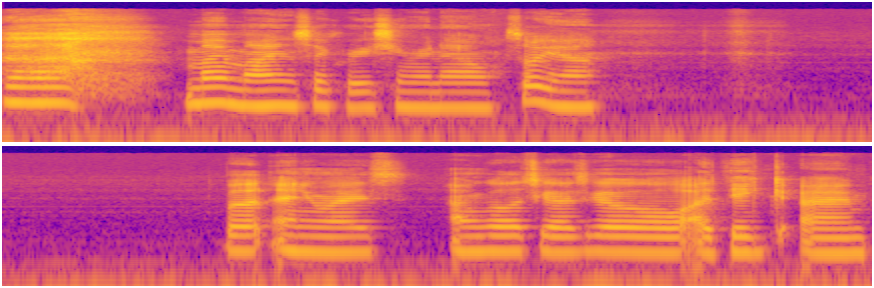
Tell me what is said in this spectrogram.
Uh, my mind's like racing right now. So yeah. But anyways, I'm gonna let you guys go. I think I'm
